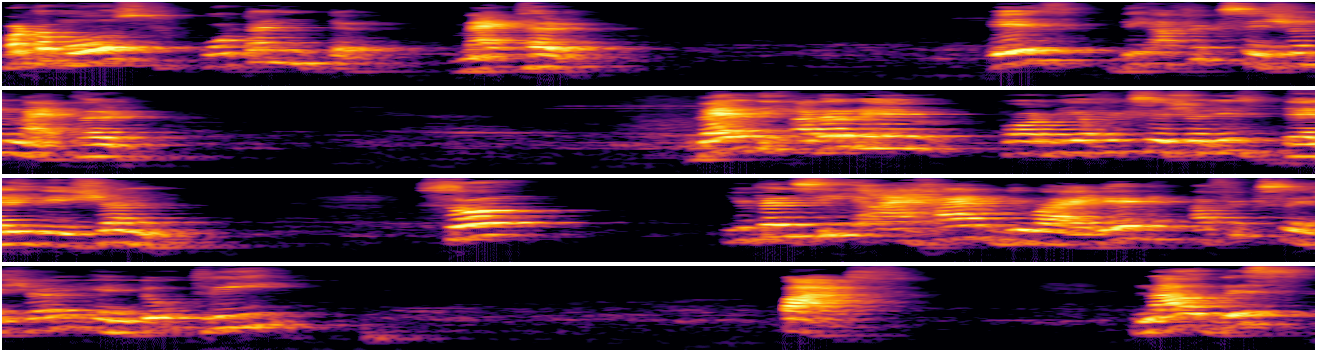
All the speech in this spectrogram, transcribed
But the most potent method is the affixation method. Well, the other name for the affixation is derivation. So, you can see I have divided affixation into three parts. Now this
